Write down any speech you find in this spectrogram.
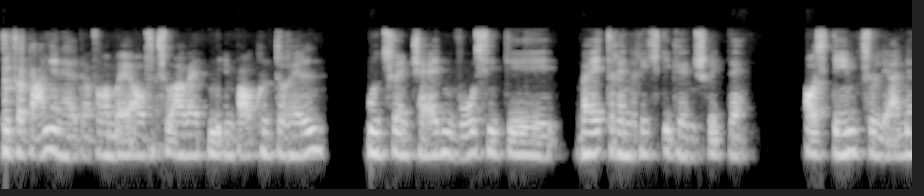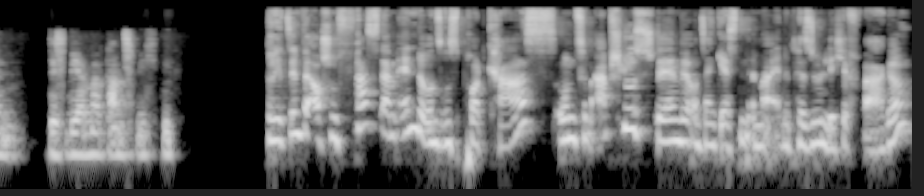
die Vergangenheit einfach einmal aufzuarbeiten im Baukulturellen und zu entscheiden, wo sind die weiteren richtigen Schritte, aus dem zu lernen. Das wäre mir ganz wichtig. So, jetzt sind wir auch schon fast am Ende unseres Podcasts und zum Abschluss stellen wir unseren Gästen immer eine persönliche Frage.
